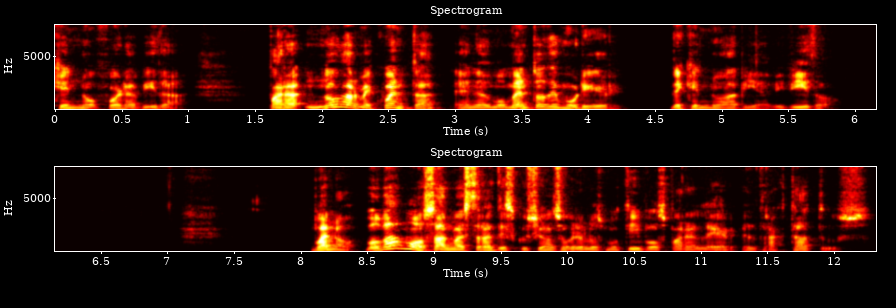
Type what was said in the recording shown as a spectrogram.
que no fuera vida, para no darme cuenta, en el momento de morir, de que no había vivido. Bueno, volvamos a nuestra discusión sobre los motivos para leer el Tractatus.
